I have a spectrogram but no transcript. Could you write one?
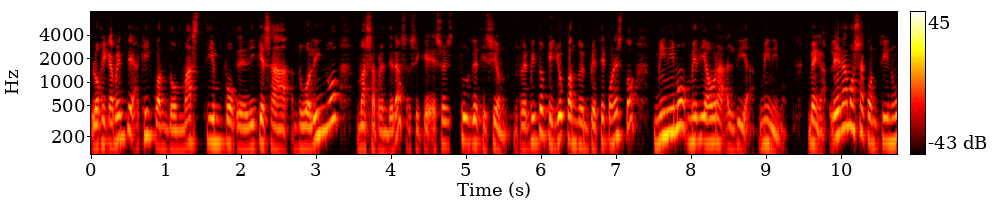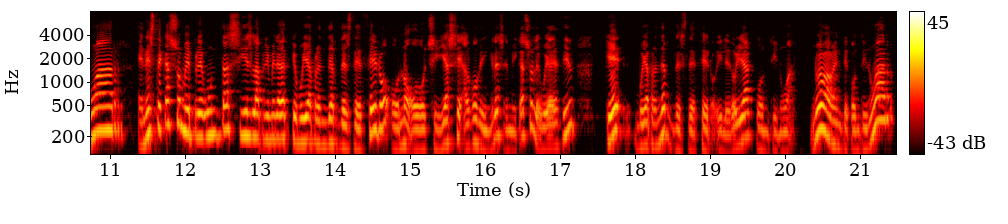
Lógicamente aquí cuando más tiempo dediques a Duolingo, más aprenderás, así que eso es tu decisión. Repito que yo cuando empecé con esto, mínimo media hora al día, mínimo. Venga, le damos a continuar. En este caso me pregunta si es la primera vez que voy a aprender desde cero o no, o si ya sé algo de inglés. En mi caso le voy a decir que voy a aprender desde cero y le doy a continuar. Nuevamente continuar.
